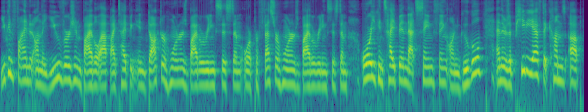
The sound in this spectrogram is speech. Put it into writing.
you can find it on the YouVersion Bible app by typing in Dr. Horner's Bible reading system or Professor Horner's Bible reading system, or you can type in that same thing on Google. And there's a PDF that comes up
